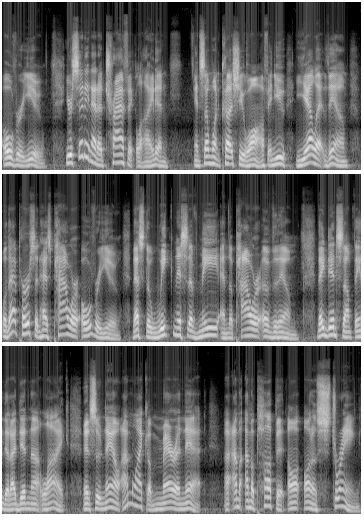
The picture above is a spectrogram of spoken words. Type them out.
over you. You're sitting at a traffic light and and someone cuts you off and you yell at them, well, that person has power over you. That's the weakness of me and the power of them. They did something that I did not like. And so now I'm like a marionette Uh, I'm, I'm a puppet on, on a string.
